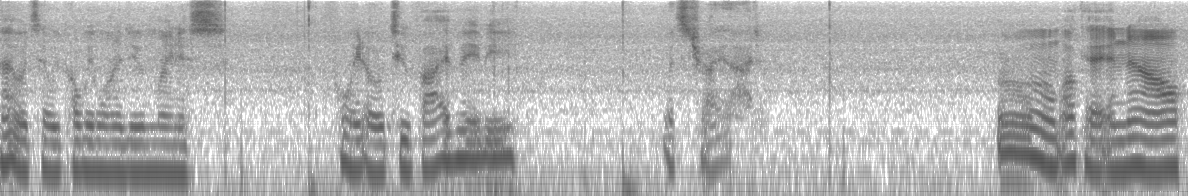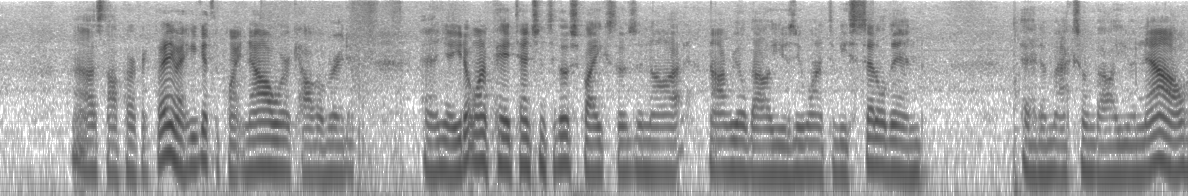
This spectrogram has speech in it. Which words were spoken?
I would say we probably want to do minus 0.025 maybe. Let's try that. Boom, okay, and now, no, that's not perfect. But anyway, you get the point. Now we're calibrated. And yeah, you don't want to pay attention to those spikes. Those are not, not real values. You want it to be settled in at a maximum value. And now,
